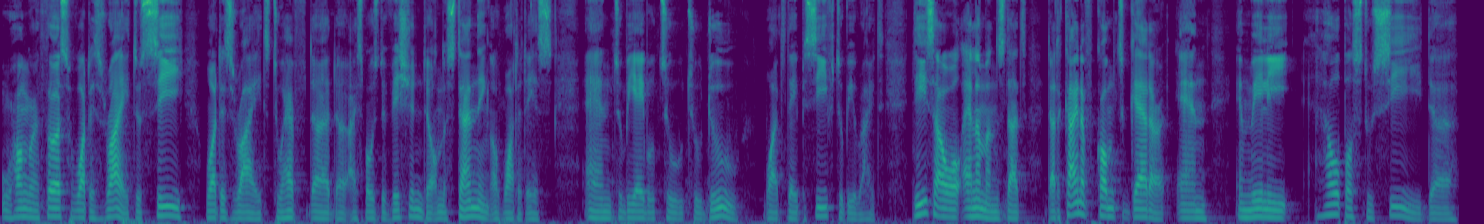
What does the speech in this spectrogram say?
who hunger and thirst for what is right, to see what is right, to have the, the, I suppose, the vision, the understanding of what it is, and to be able to to do what they perceive to be right. These are all elements that that kind of come together and and really help us to see the,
